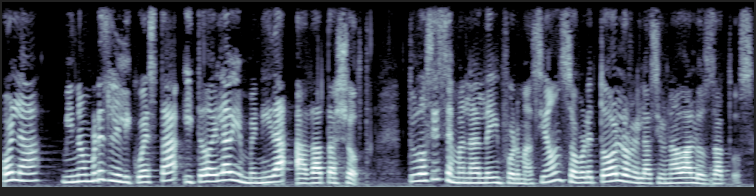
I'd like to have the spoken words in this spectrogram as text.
Hola, mi nombre es Lili Cuesta y te doy la bienvenida a DataShot tu dosis semanal de información sobre todo lo relacionado a los datos.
